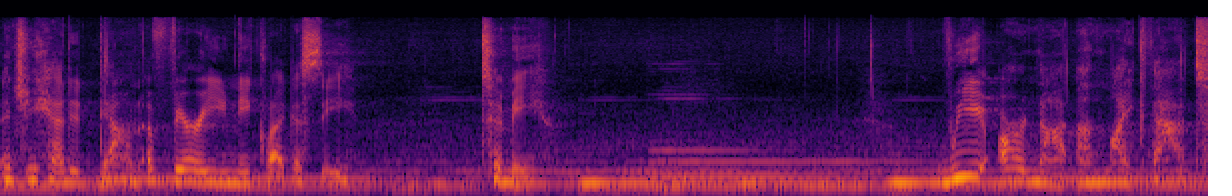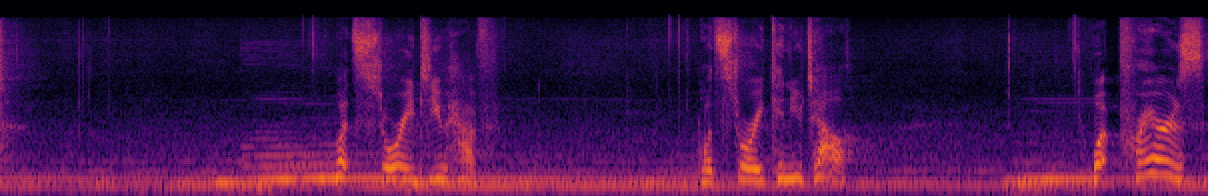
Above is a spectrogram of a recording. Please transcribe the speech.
and she handed down a very unique legacy to me. We are not unlike that. What story do you have? What story can you tell? What prayers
